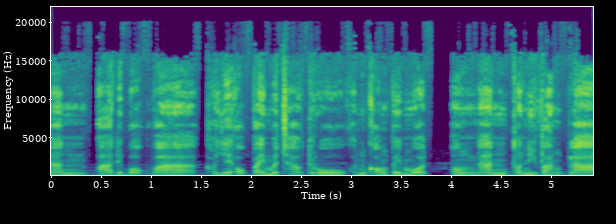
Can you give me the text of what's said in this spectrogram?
นั่น ป้าได้บอกว่าเขาย้ายออกไปเมื่อเช้าตรู่ขนของไปหมด ห้องนั้นตอนนี้ว่างเปล่า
